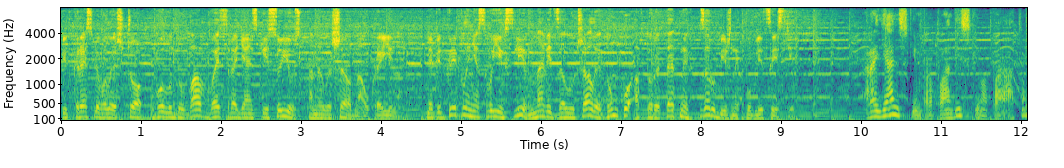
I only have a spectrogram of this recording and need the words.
підкреслювали, що голодував весь радянський союз, а не лише одна Україна. Для підкріплення своїх слів навіть залучали думку авторитетних зарубіжних публіцистів. радянським пропагандистським апаратом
